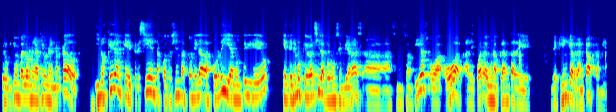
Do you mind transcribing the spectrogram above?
pero que tienen un valor negativo en el mercado. Y nos quedan que 300, 400 toneladas por día en Montevideo, que tenemos que ver si la podemos enviar a, a, Artigas o, o adecuar a alguna planta de, de clinker cap también.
